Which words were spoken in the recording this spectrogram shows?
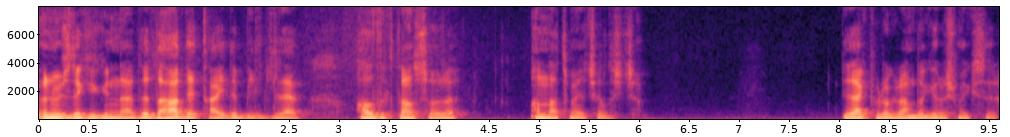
önümüzdeki günlerde daha detaylı bilgiler aldıktan sonra anlatmaya çalışacağım. Bir dahaki programda görüşmek üzere.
